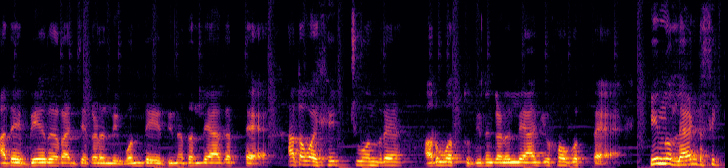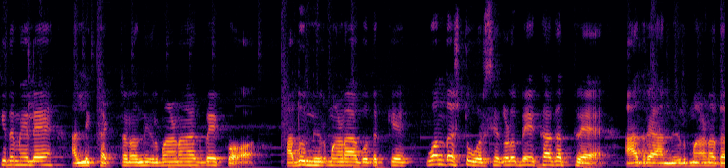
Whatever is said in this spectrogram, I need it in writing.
ಅದೇ ಬೇರೆ ರಾಜ್ಯಗಳಲ್ಲಿ ಒಂದೇ ದಿನದಲ್ಲೇ ಆಗತ್ತೆ. ಅಥವಾ ಹೆಚ್ಚು ಅಂದರೆ ಅರುವತ್ತು ದಿನಗಳಲ್ಲಿ ಆಗಿ ಹೋಗುತ್ತೆ. ಇನ್ನು ಲ್ಯಾಂಡ್ ಸಿಕ್ಕಿದ ಮೇಲೆ ಅಲ್ಲಿ ಕಟ್ಟಡ ನಿರ್ಮಾಣ ಆಗಬೇಕು. ಅದು ನಿರ್ಮಾಣ ಆಗೋದಕ್ಕೆ ಒಂದಷ್ಟು ವರ್ಷಗಳು ಬೇಕಾಗತ್ವೆ. ಆದರೆ ಆ ನಿರ್ಮಾಣದ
